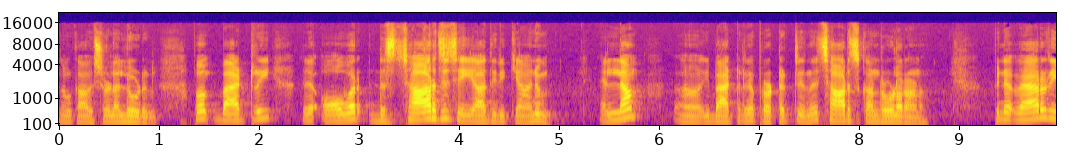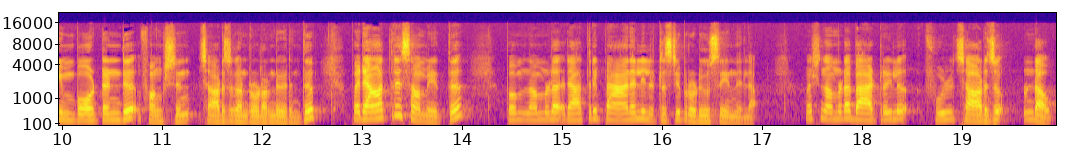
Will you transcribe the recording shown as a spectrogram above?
നമുക്ക് ആവശ്യമുള്ള ലോഡുകൾ. അപ്പം ബാറ്ററി ഓവർ ഡിസ്ചാർജ് ചെയ്യാതിരിക്കാനും എല്ലാം ഈ ബാറ്ററിനെ പ്രൊട്ടക്റ്റ് ചെയ്യുന്നത് ചാർജ് കൺട്രോളറാണ്. പിന്നെ വേറൊരു ഇമ്പോർട്ടന്റ് ഫങ്ഷൻ ചാർജ് കൺട്രോളറിന്റെ വരുന്നത്. ഇപ്പോൾ രാത്രി സമയത്ത് ഇപ്പം നമ്മൾ രാത്രി പാനൽ ഇലക്ട്രിസിറ്റി പ്രൊഡ്യൂസ് ചെയ്യുന്നില്ല. പക്ഷെ നമ്മുടെ ബാറ്ററിയിൽ ഫുൾ ചാർജ് ഉണ്ടാവും.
